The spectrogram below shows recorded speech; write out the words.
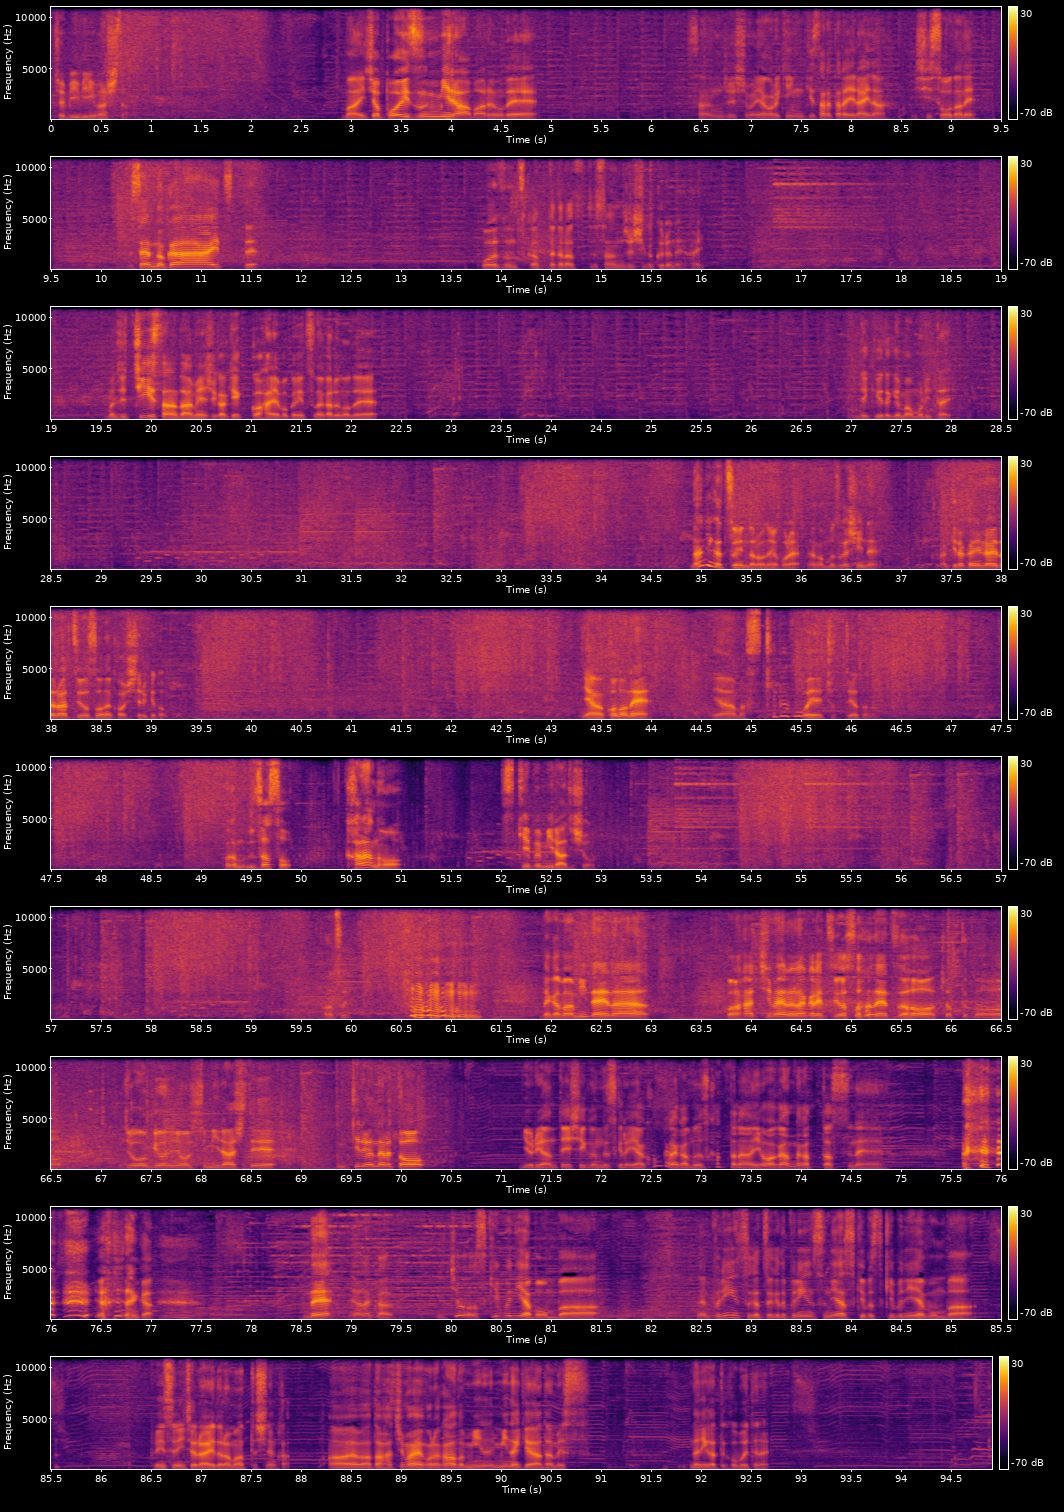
ちょビビりました。まあ一応ポイズンミラーもあるので30島いやこれ禁忌されたら偉いな。しそうだね。せんのかーいっつって。ポイズン使ったからっつって30子が来るね。はい。マジ小さなダメージが結構敗北につながるのでできるだけ守りたい。何が強いんだろうねこれ。なんか難しいね。明らかにライドラー強そうな顔してるけど。いやこのねいやまあスケベ防衛ちょっとやだな。これでもうざそう。からのスケブミラーでしょ。まずい。なんかまあみんなやな。この8枚の中で強そうなやつをちょっとこう状況に応じてミラーしていけるようになるとより安定していくんですけどいや今回なんか難かったな。ようわかんなかったっすね。いやなんかねいやなんか一応スキブにはボンバー。プリンスが強くてプリンスにはスキブスキブにはボンバー。プリンスに一応ライドラもあったしなんか。あああと8枚これカード見見なきゃダメっす。何があってか覚えてない。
